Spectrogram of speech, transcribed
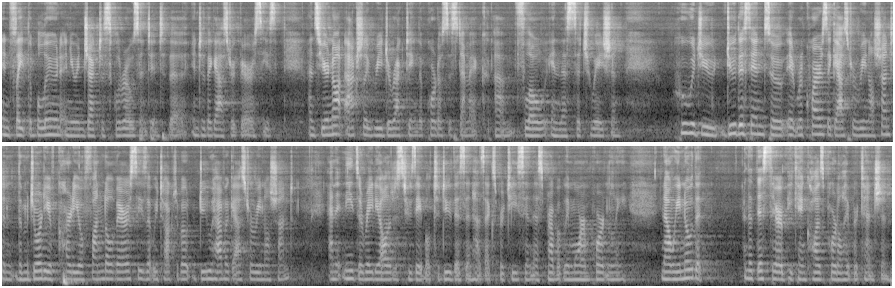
inflate the balloon, and you inject a sclerosant into the into the gastric varices. And so you're not actually redirecting the portosystemic um, flow in this situation who would you do this in? So it requires a gastrorenal shunt, and the majority of cardiofundal varices that we talked about do have a gastrorenal shunt. And it needs a radiologist who's able to do this and has expertise in this, probably more importantly. Now, we know that, that this therapy can cause portal hypertension.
